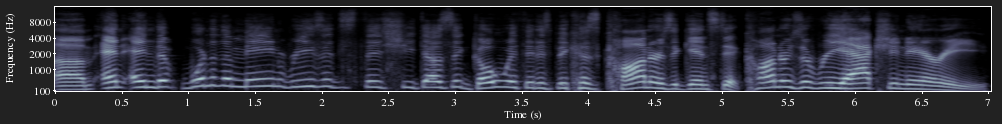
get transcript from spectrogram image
um, and and the one of the main reasons that she doesn't go with it is because Connor's against it. Connor's a reactionary.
